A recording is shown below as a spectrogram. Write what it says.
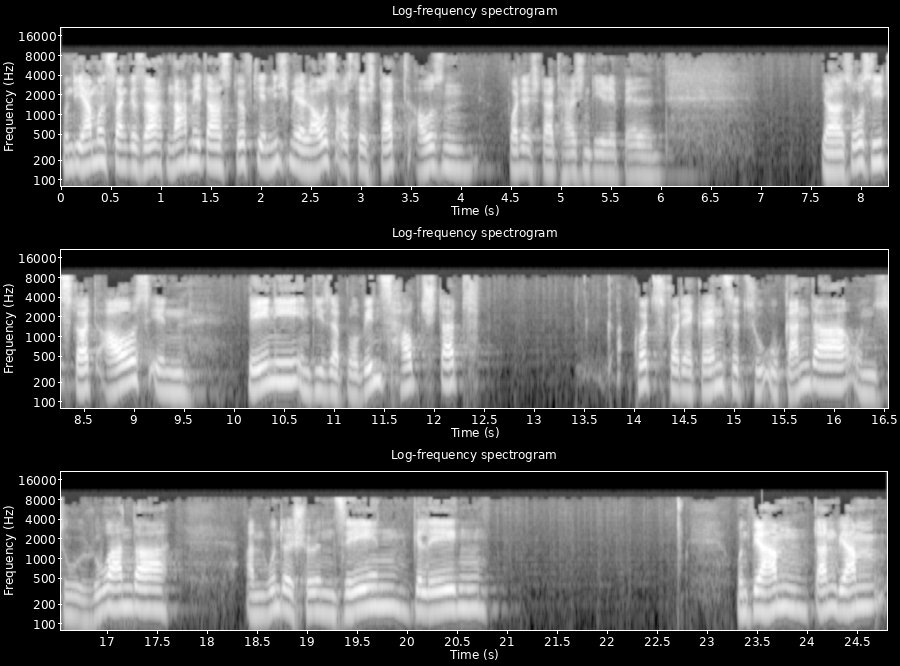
Und die haben uns dann gesagt, nachmittags dürft ihr nicht mehr raus aus der Stadt, außen vor der Stadt herrschen die Rebellen. Ja, so sieht's dort aus in Beni, in dieser Provinzhauptstadt, kurz vor der Grenze zu Uganda und zu Ruanda, an wunderschönen Seen gelegen. Und wir haben dann, wir haben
